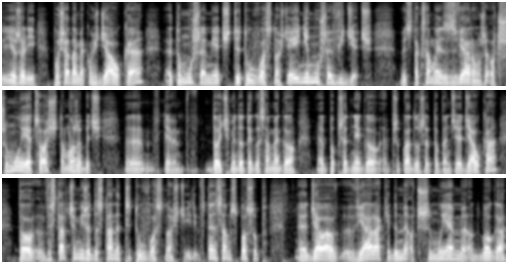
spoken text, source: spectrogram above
jeżeli posiadam jakąś działkę, to muszę mieć tytuł własności. Ja jej nie muszę widzieć. Więc tak samo jest z wiarą, że otrzymuję coś, to może być, e, nie wiem, dojdźmy do tego samego e, poprzedniego e, przykładu, że to będzie działka, to wystarczy mi, że dostanę tytuł własności. W ten sam sposób działa wiara, kiedy my otrzymujemy od Boga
